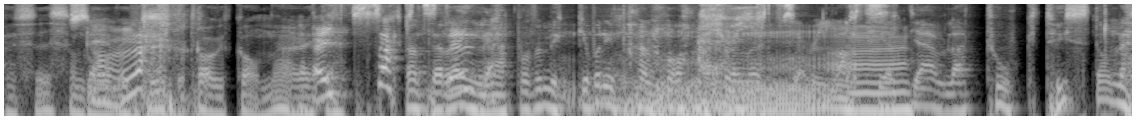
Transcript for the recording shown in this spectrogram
Precis, som Så- det överhuvudtaget kommer. Det Exakt! ska inte det är regna det. på för mycket på din panel. seriöst. Helt jävla toktyst om det Ja,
